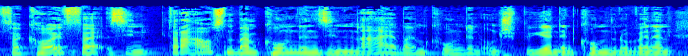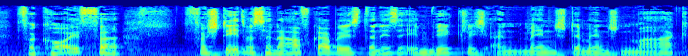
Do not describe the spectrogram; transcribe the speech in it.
Verkäufer sind draußen beim Kunden, sind nahe beim Kunden und spüren den Kunden. Und wenn ein Verkäufer versteht, was seine Aufgabe ist, dann ist er eben wirklich ein Mensch, der Menschen mag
